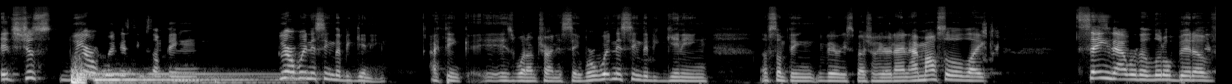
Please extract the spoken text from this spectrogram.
it's just we are witnessing something. We are witnessing the beginning. I think is what I'm trying to say. We're witnessing the beginning of something very special here, and I'm also like saying that with a little bit of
